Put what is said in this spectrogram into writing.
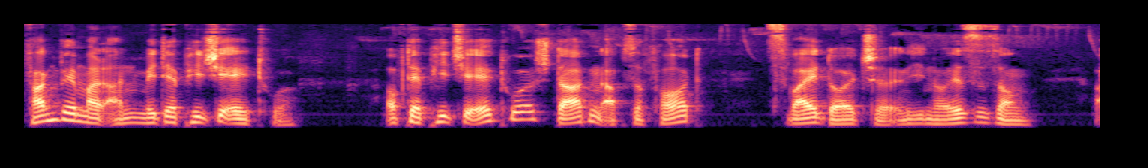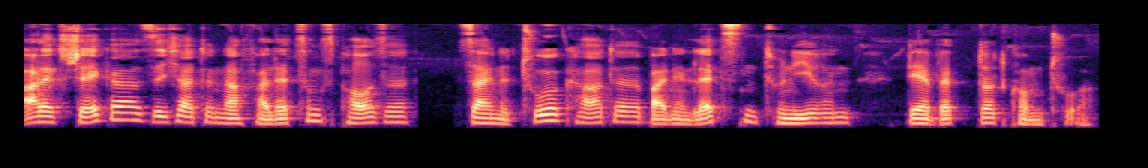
Fangen wir mal an mit der PGA Tour. Auf der PGA Tour starten ab sofort zwei Deutsche in die neue Saison. Alex Shaker sicherte nach Verletzungspause seine Tourkarte bei den letzten Turnieren der Web.com Tour.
